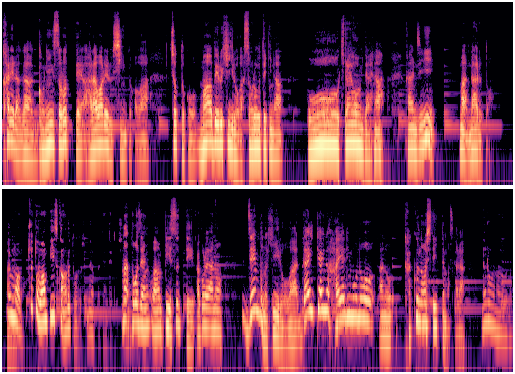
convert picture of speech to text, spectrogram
彼らが5人揃って現れるシーンとかは、ちょっとこう、マーベルヒーローが揃う的な、おー、来たよみたいな感じに、まあ、なると。でもまあ、ちょっとワンピース感あるってことですね、やっぱ前提として。まあ、当然、ワンピースっていう、あ、これあの、全部のヒーローは、大体の流行り物を、あの、格納していってますから、なるほど、なるほど。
